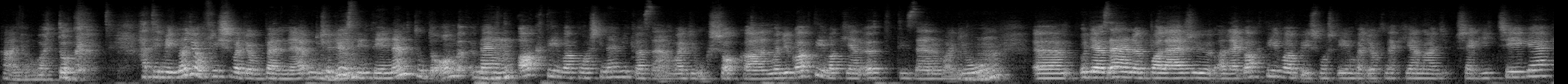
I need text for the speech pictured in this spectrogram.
Hányan vagytok? Hát én még nagyon friss vagyok benne, úgyhogy uh-huh. őszintén nem tudom, mert uh-huh. aktívak most nem igazán vagyunk sokan. Mondjuk aktívak ilyen 5-10 vagyunk. Uh-huh. ugye az elnök Balázs ő a legaktívabb, és most én vagyok neki a nagy segítsége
